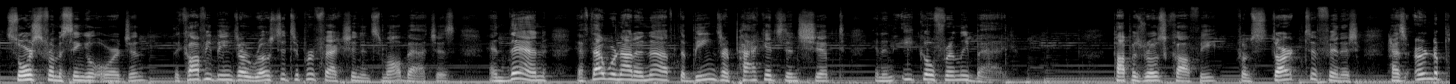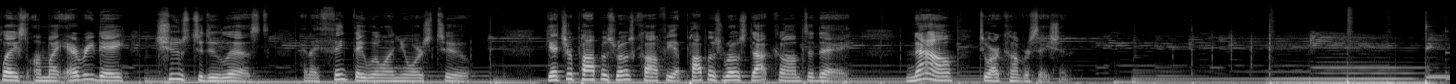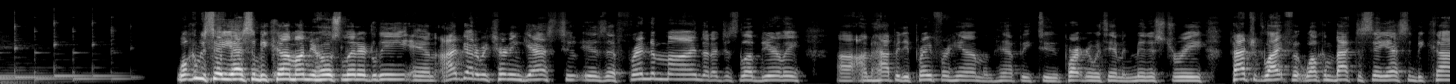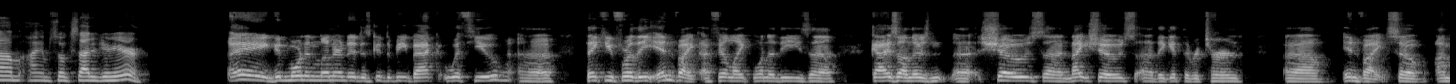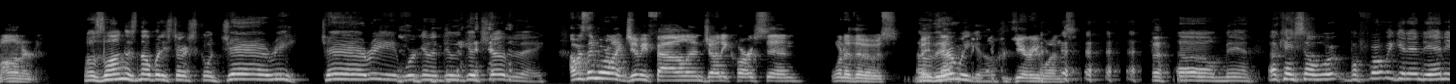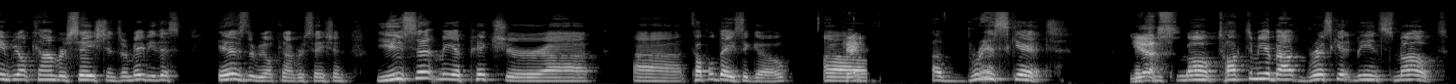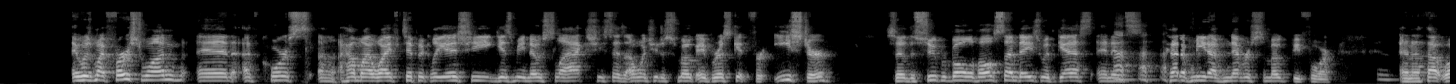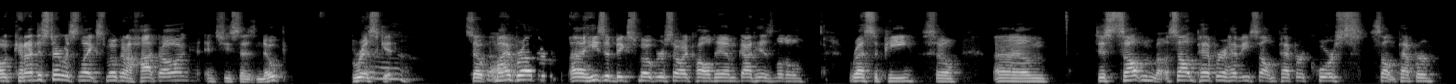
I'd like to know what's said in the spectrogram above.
Sourced from a single origin, the coffee beans are roasted to perfection in small batches, and then, if that were not enough, the beans are packaged and shipped in an eco friendly bag. Papa's Roast Coffee, from start to finish, has earned a place on my everyday choose to do list, and I think they will on yours too. Get your Papa's Roast coffee at papasroast.com today. Now to our conversation. Welcome to Say Yes and Become. I'm your host, Leonard Lee, and I've got a returning guest who is a friend of mine that I just love dearly. Uh, I'm happy to pray for him. I'm happy to partner with him in ministry. Patrick Lightfoot, welcome back to Say Yes and Become. I am so excited you're here. Hey, good morning, Leonard. It is good to be back with you. Uh, thank you for the invite. I feel like one of these uh, guys on those uh, shows, uh, night shows, uh, they get the return invite. So I'm honored. Well, as long as nobody starts going, Jerry, Jerry, we're going to do a good show today. I was thinking more like Jimmy Fallon, Johnny Carson, one of those. Oh, there we go. The Jerry ones. oh, man. Okay. So before we get into any real conversations, or maybe this is the real conversation, you sent me a picture uh, uh, a couple days ago okay. of, of brisket. Yes. Smoked. Talk to me about brisket being smoked it was my first one and of course uh, how my wife typically is she gives me no slack. She says i want you to smoke a brisket for easter. So the super bowl of all sundays with guests and it's kind of neat i've never smoked before. And i thought well can i just start with like smoking a hot dog? And she says nope brisket. Yeah. so my brother uh, he's a big smoker so i called him got his little recipe. So um, just salt and salt and pepper heavy salt and pepper coarse salt and pepper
